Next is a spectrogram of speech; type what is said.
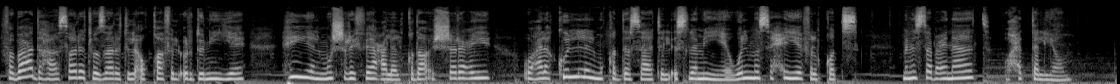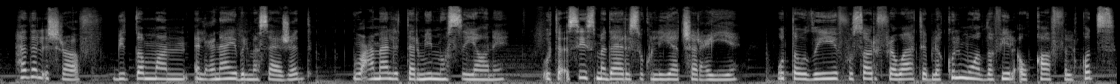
فبعدها صارت وزارة الأوقاف الأردنية هي المشرفة على القضاء الشرعي وعلى كل المقدسات الإسلامية والمسيحية في القدس من السبعينات وحتى اليوم. هذا الإشراف بيتضمن العناية بالمساجد وأعمال الترميم والصيانة وتأسيس مدارس وكليات شرعية والتوظيف وصرف رواتب لكل موظفي الأوقاف في القدس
